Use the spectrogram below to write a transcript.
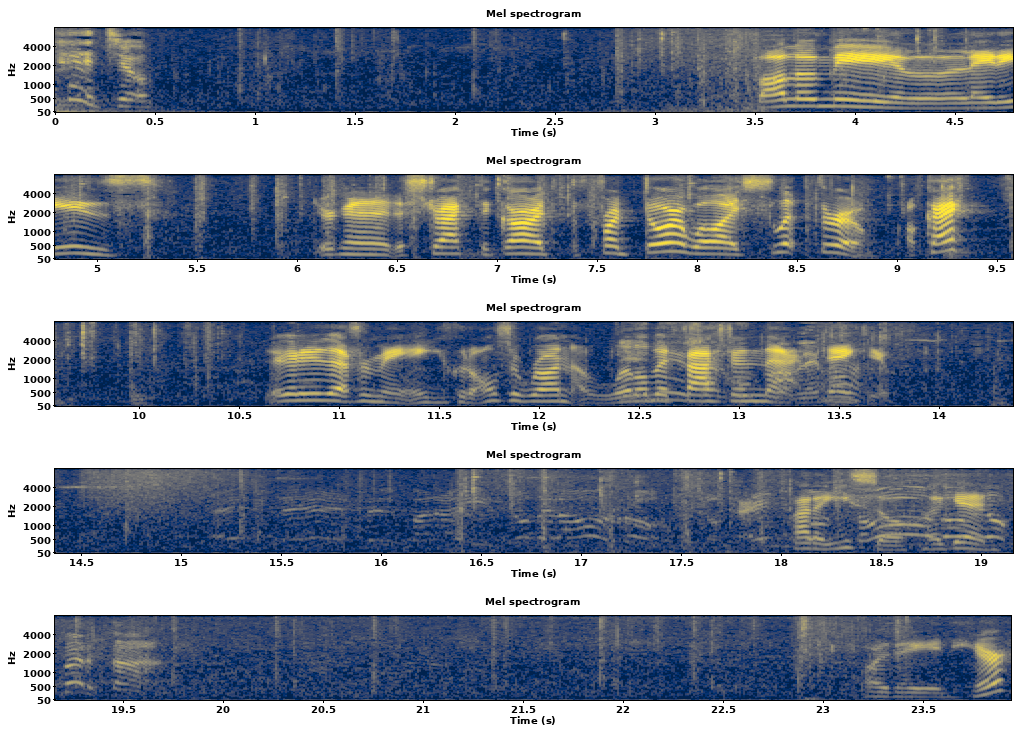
here. Hecho. Follow me, ladies. You're gonna distract the guards at the front door while I slip through, okay? You're gonna do that for me, and you could also run a little bit faster than that. Thank you. Paraíso, again. Are they in here?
